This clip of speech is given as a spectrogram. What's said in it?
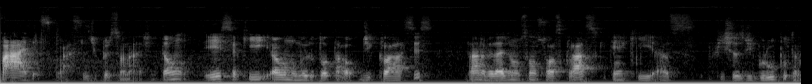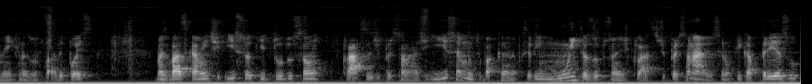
várias classes de personagem. Então, esse aqui é o número total de classes, tá? Na verdade, não são só as classes, que tem aqui as fichas de grupo também, que nós vamos falar depois. Mas, basicamente, isso aqui tudo são classes de personagem. E isso é muito bacana, porque você tem muitas opções de classes de personagem. Você não fica preso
